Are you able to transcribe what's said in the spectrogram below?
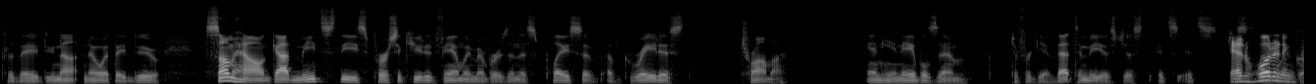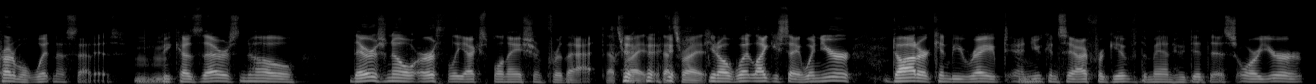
for they do not know what they do. Somehow, God meets these persecuted family members in this place of, of greatest trauma. and he enables them to forgive. That to me is just it's it's just and what an incredible witness that is, Mhm. because there's no there's no earthly explanation for that. That's right. That's right. you know what like you say when your daughter can be raped and Mm-hmm. you can say i forgive the man who did this or your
